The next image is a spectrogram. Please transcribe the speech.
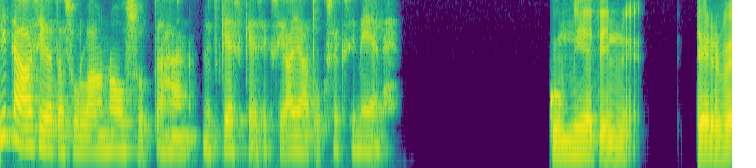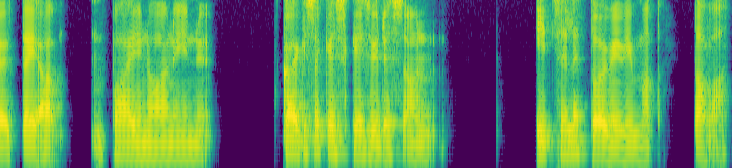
Mitä asioita sulla on noussut tähän nyt keskeiseksi ajatukseksi mieleen? Kun mietin terveyttä ja painoa, niin kaikessa keskeisyydessä on itselle toimivimmat tavat.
